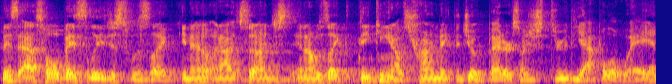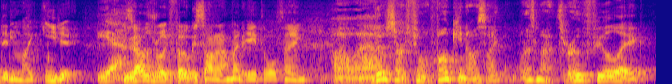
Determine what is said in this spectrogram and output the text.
this asshole basically just was like, you know, and I so I just and I was like thinking, and I was trying to make the joke better, so I just threw the apple away. I didn't like eat it. Yeah. because I was really focused on it. I might have ate the whole thing. Oh, wow. Then I started feeling funky, and I was like, what does my throat feel like?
